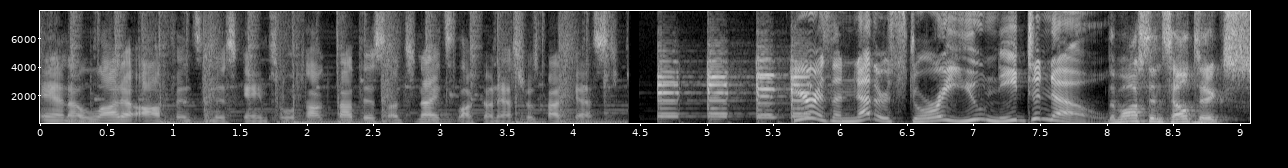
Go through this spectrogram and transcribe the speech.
and a lot of offense in this game. So we'll talk about this on tonight's locked on astros podcast is another story you need to know. The Boston Celtics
